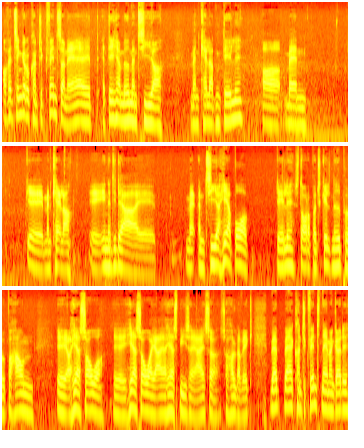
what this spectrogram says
Og hvad tænker du konsekvenserne af, at det her med, man siger, man kalder den Delle, og man, øh, man kalder øh, en af de der, øh, man, man siger, her bor Delle, står der på et skilt nede på, på havnen, øh, og her sover, øh, her sover jeg, og her spiser jeg, så, så hold dig væk. Hvad, hvad er konsekvensen af, at man gør det?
